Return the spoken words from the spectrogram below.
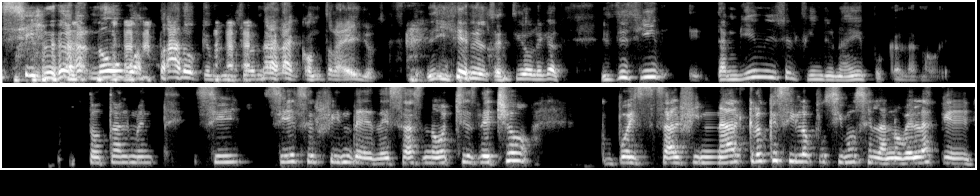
Sí. no hubo amparo que funcionara contra ellos. Y en el sentido legal. Es decir, eh, también es el fin de una época la novela. Totalmente, sí, sí es el fin de, de, esas noches. De hecho, pues al final creo que sí lo pusimos en la novela que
